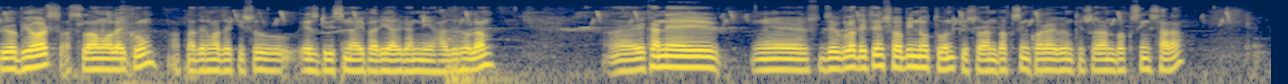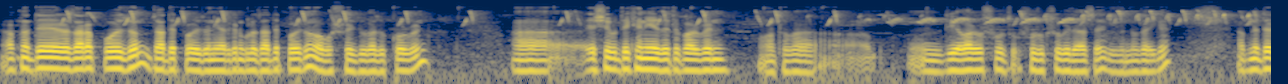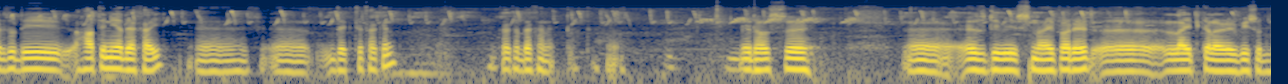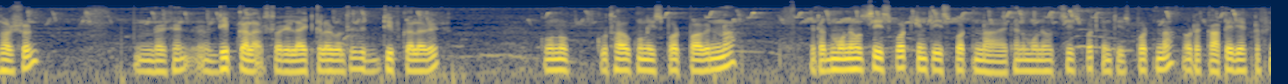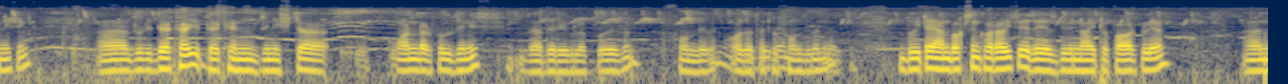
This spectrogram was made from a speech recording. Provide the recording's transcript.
প্রিয় ভিউয়ার্স, আসসালামু আলাইকুম। আপনাদের মাঝে কিছু এসডিবি স্নাইপার ইয়ারগান নিয়ে হাজির হলাম। এখানে যেগুলো দেখছেন সবই নতুন, কিছু আনবক্সিং করা এবং কিছু আনবক্সিং ছাড়া। আপনাদের যারা প্রয়োজন, যাদের প্রয়োজন ইয়ারগানগুলো যাদের প্রয়োজন, অবশ্যই যোগাযোগ করবেন। এসেও দেখে নিয়ে যেতে পারবেন, অথবা দেওয়ারও সুযোগ সুযোগ সুবিধা আছে বিভিন্ন জায়গায়। আপনাদের যদি হাতে নিয়ে দেখাই দেখতে থাকেন কাকে দেখান একটা হ্যাঁ। এটা হচ্ছে এসডিবি স্নাইপারের লাইট কালারের বিশুট ভার্সন দেখেন deep colour sorry light colour বলতে ডিপ কালারের কোনো কোথাও কোনো স্পট পাবেন না। এটা মনে হচ্ছে স্পট কিন্তু স্পট না। এখানে মনে হচ্ছে স্পট কিন্তু স্পট না। ওটা কাঠেরই একটা ফিনিশিং যদি দেখাই, দেখেন জিনিসটা ওয়ান্ডারফুল জিনিস, যাদের এগুলো প্রয়োজন। ফোন দেবেন অযথা কেউ ফোন দেবেন না। দুইটাই আনবক্সিং করা হয়েছে যে এসডিবি নাইটো পাওয়ার প্লেয়ার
